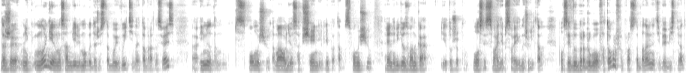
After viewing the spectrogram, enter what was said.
Даже многие, на самом деле, могут даже с тобой выйти на эту обратную связь а, именно там с помощью там аудиосообщений, либо там с помощью реально видеозвонка. И это уже там после свадеб своих даже, или там после выбора другого фотографа просто банально тебе объяснят,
